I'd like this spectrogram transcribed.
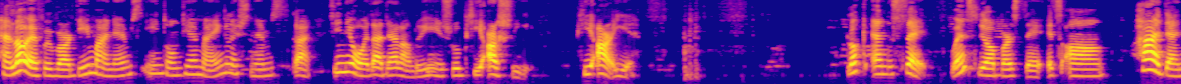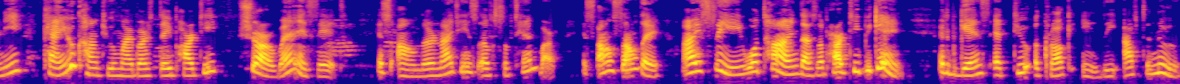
Hello, everybody. My name is 殷同天. My English name is Sky. 今天我为大家朗读英语书 P 二十页，P 二页。Look and say, when's your birthday? It's on. Hi, Danny. Can you come to my birthday party? Sure. When is it? It's on the 19th of September. It's on Sunday. I see. What time does the party begin? It begins at two o'clock in the afternoon.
